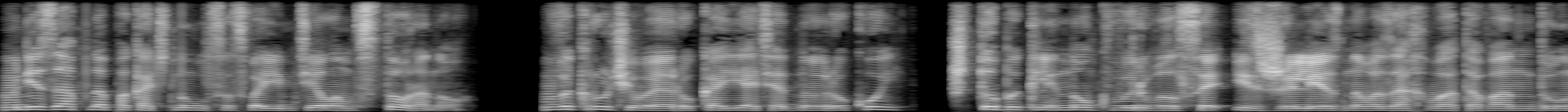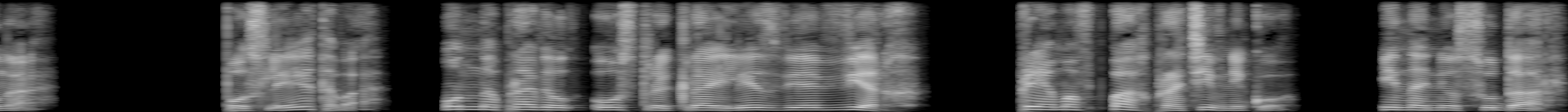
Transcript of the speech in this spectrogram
внезапно покачнулся своим телом в сторону, выкручивая рукоять одной рукой, чтобы клинок вырвался из железного захвата Ван Дуна. После этого он направил острый край лезвия вверх, прямо в пах противнику, и нанес удар.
